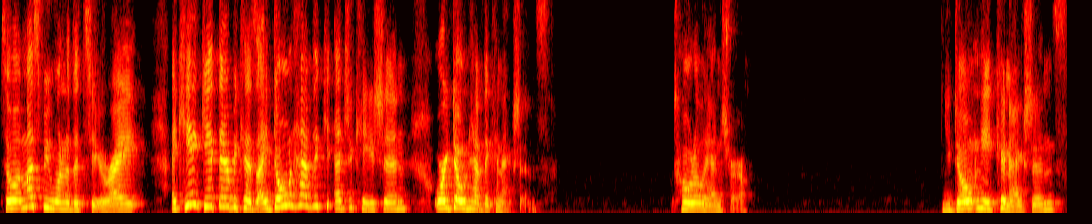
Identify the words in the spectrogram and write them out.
So it must be one of the two, right? I can't get there because I don't have the education or I don't have the connections. Totally untrue. You don't need connections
